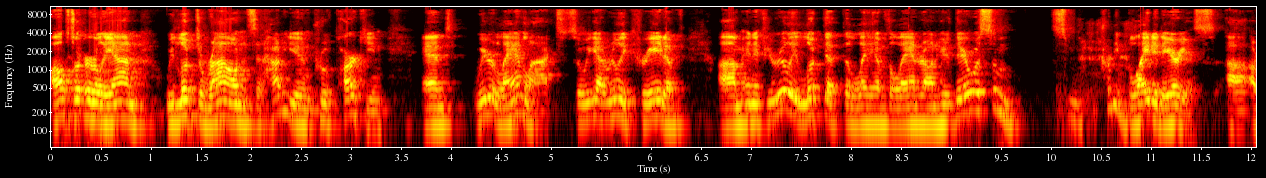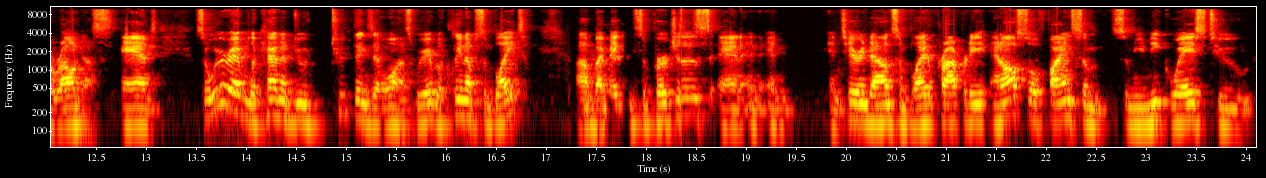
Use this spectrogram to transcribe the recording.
Also, early on, we looked around and said, How do you improve parking? And we were landlocked, so we got really creative. Um, and if you really looked at the lay of the land around here, there was some some pretty blighted areas uh, around us. And so we were able to kind of do two things at once. We were able to clean up some blight uh, by making some purchases and, and, and, and tearing down some blighted property and also find some, some unique ways to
